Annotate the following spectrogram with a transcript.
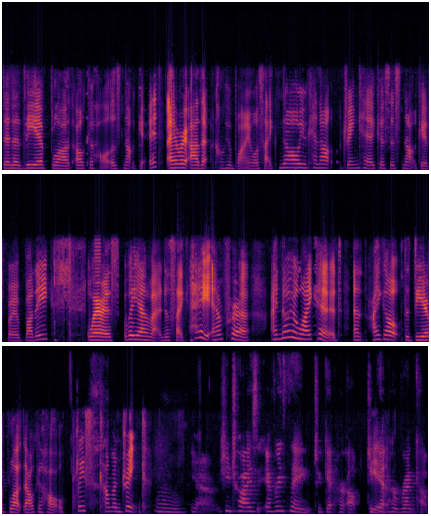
that the their blood alcohol is not good. Every other concubine was like, no, you cannot drink it because it's not good for your body. Whereas Wei Yanwan just like, hey emperor, I know you like it, and I got the deer blood alcohol. Please come and drink. Mm, yeah, she tries everything to get her up, to Yeah. get her rank up.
